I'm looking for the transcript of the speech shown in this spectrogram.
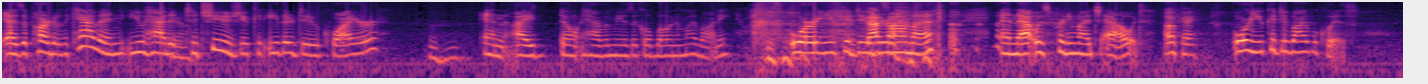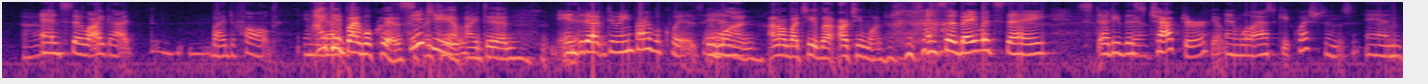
as a part of the cabin, you had it Yeah. to choose. You could either do choir, Mm-hmm. and I don't have a musical bone in my body, or you could do drama, and that was pretty much out. Okay. Or you could do Bible quiz. Uh-huh. And so I got by default. I up- did Bible quiz. Did at camp. you? I did. Ended up doing Bible quiz. We won. I don't know about you, but our team won. and so they would say, study this Yeah. chapter, Yep. and we'll ask you questions. And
